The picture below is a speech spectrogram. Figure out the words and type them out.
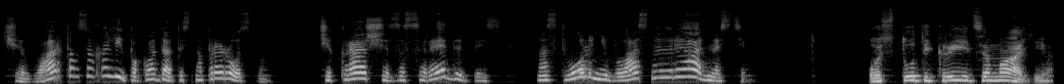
чи варто взагалі покладатись на пророцтво, чи краще зосередитись на створенні власної реальності. Ось тут і криється магія.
